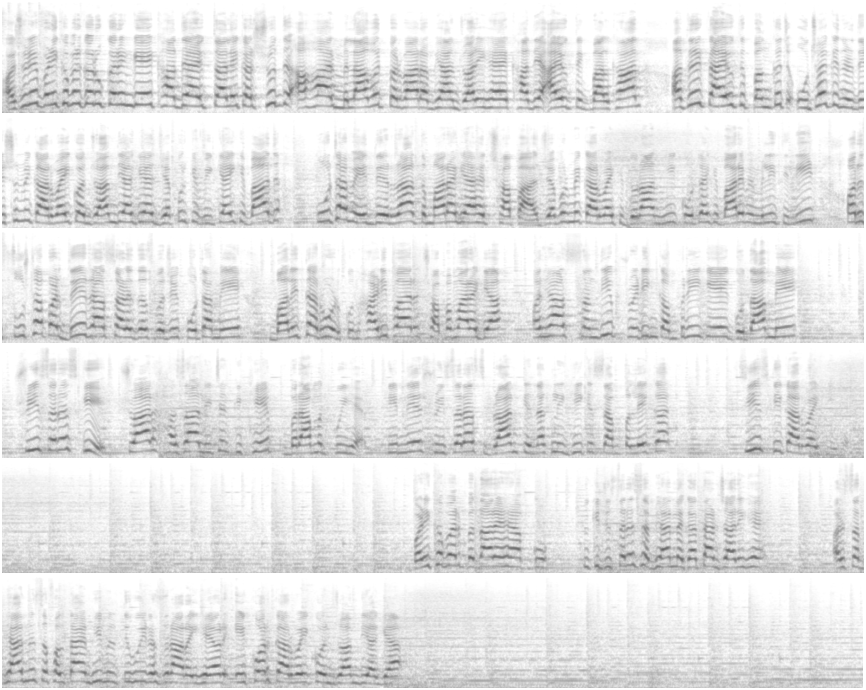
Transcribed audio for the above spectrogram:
और चलिए बड़ी खबर का रुख करेंगे। खाद्य आयुक्तालय का शुद्ध आहार मिलावट परवार अभियान जारी है। खाद्य आयुक्त इकबाल खान, अतिरिक्त आयुक्त पंकज ओझा के निर्देशन में कार्रवाई को अंजाम दिया गया। जयपुर के वीकेआई के बाद कोटा में देर रात मारा गया है छापा। जयपुर में कार्रवाई के दौरान ही कोटा के बारे में मिली थी लीड और इस सूचना पर देर रात साढ़े दस बजे कोटा में बालिता रोड, कुन्हाड़ी पर छापा मारा गया। और यहाँ संदीप ट्रेडिंग कंपनी के गोदाम में श्री सरस की चार हज़ार लीटर की खेप बरामद हुई है। टीम ने श्री सरस ब्रांड के नकली घी के सैंपल लेकर सीज की कार्रवाई की है। बड़ी खबर बता रहे हैं आपको, क्योंकि जिस तरह से अभियान लगातार जारी है और इस अभियान में सफलताएँ भी मिलती हुई नज़र आ रही है और एक और कार्रवाई को अंजाम दिया गया।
